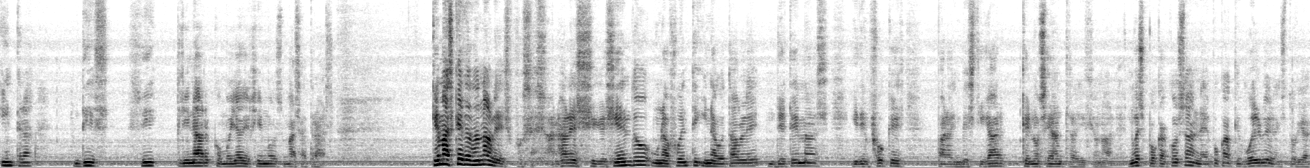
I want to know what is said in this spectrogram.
intradisciplinar como ya dijimos más atrás. ¿Qué más queda de Anales? Pues eso, Anales sigue siendo una fuente inagotable de temas y de enfoques para investigar que no sean tradicionales. No es poca cosa en la época que vuelve la historia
